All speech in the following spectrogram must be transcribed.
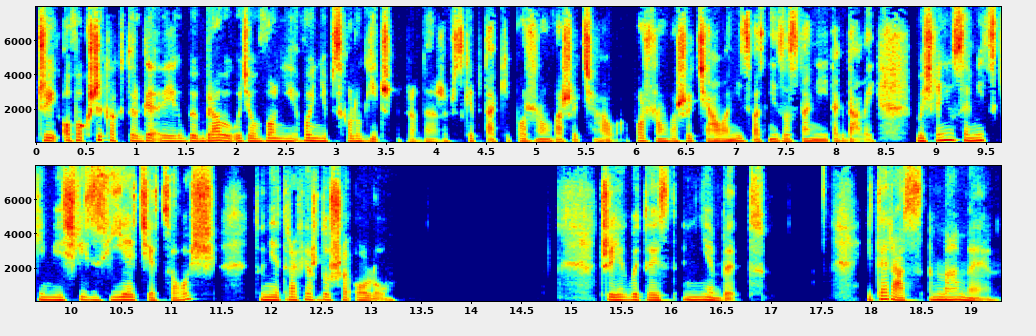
czyli o okrzykach, które jakby brały udział w wojnie, wojnie psychologicznej, prawda, że wszystkie ptaki pożrą wasze ciała, pożrą wasze ciała, nic was nie zostanie i tak dalej. W myśleniu semickim, jeśli zjecie coś, to nie trafiasz do Szeolu. Czyli jakby to jest niebyt i teraz mamy,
